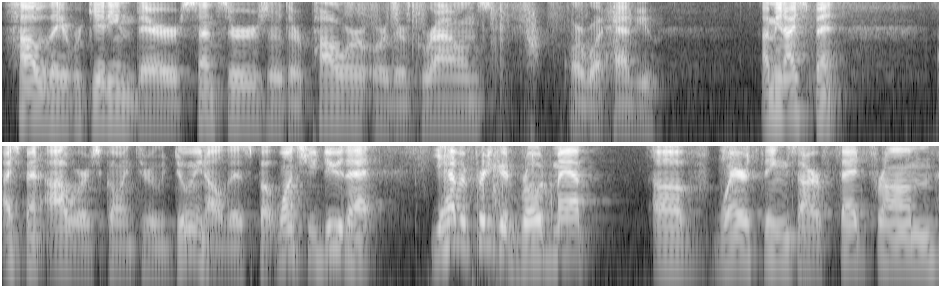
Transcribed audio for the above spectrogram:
how they were getting their sensors or their power or their grounds or what have you. I mean, I spent I spent hours going through doing all this, but once you do that, you have a pretty good roadmap of where things are fed from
